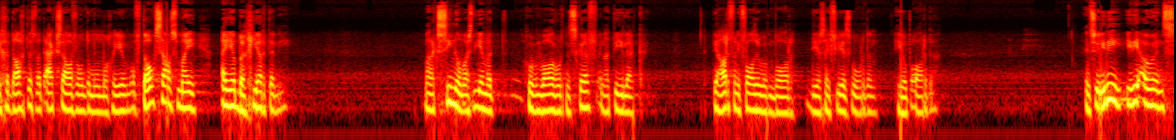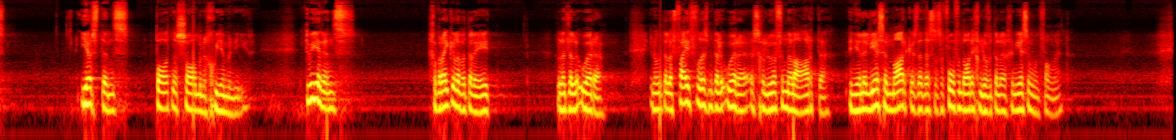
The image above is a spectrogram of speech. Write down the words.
Die gedagtes wat ek self rondom hom mag hê of dalk selfs my eie begeerte nie. Maar ek sien hom as die een wat geopenbaar word in skrif en natuurlik die hart van die Vader openbaar deur sy vleeswording hier op aarde. En so hierdie hierdie ouens eerstens partner saam in 'n goeie manier. Tweedens gebruik hulle wat hulle het. Hulle het hulle ore. En omdat hulle faithful is met hulle ore, is geloof in hulle harte En jy lees in Markus dat as as gevolg van daardie geloof het hulle genesing ontvang het.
